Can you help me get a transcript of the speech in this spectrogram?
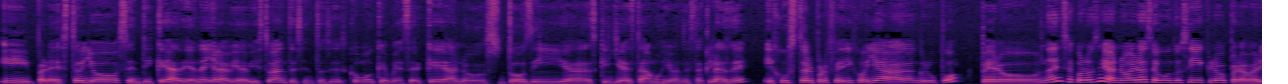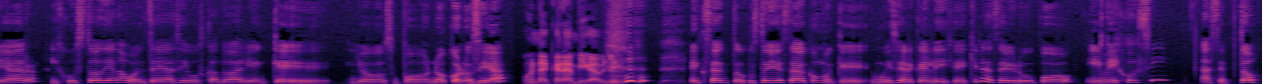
y para esto yo sentí que a Diana ya la había visto antes, entonces como que me acerqué a los dos días que ya estábamos llevando esta clase y justo el profe dijo ya hagan grupo, pero nadie se conocía, no era segundo ciclo para variar y justo Diana voltea así buscando a alguien que yo supongo no conocía. Una cara amigable. Exacto, justo yo estaba como que muy cerca y le dije, ¿quieres hacer grupo? Y me dijo, sí, aceptó,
